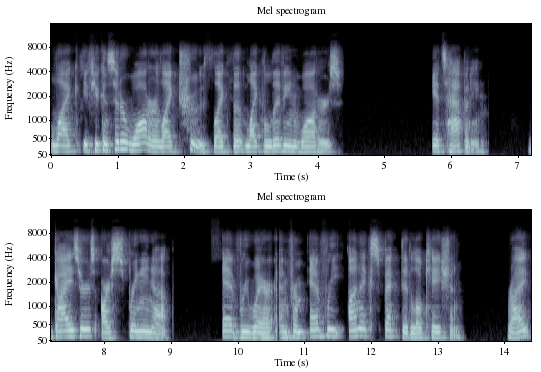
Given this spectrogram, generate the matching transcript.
like if you consider water like truth like the like living waters it's happening. Geysers are springing up everywhere and from every unexpected location right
